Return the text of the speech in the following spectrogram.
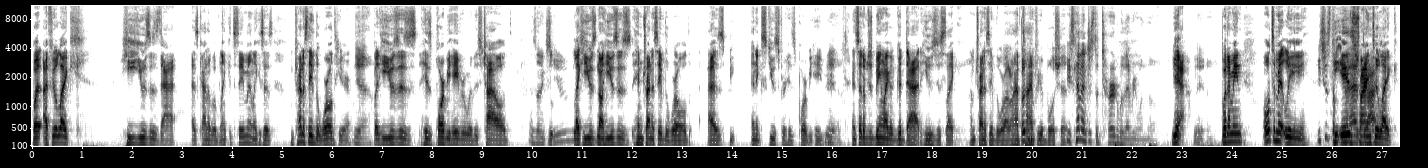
but i feel like he uses that as kind of a blanket statement like he says i'm trying to save the world here. Yeah, but he uses his poor behavior with his child. As an excuse. like he used no he uses him trying to save the world as be, an excuse for his poor behavior. Yeah, instead of just being like a good dad he was just like i'm trying to save the world. I don't have But time he- for your bullshit. He's kind of just a turd with everyone though. yeah. Yeah, but i mean ultimately he's just he is trying guy. to like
